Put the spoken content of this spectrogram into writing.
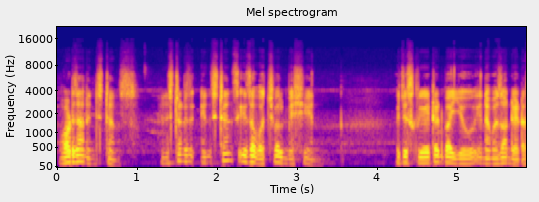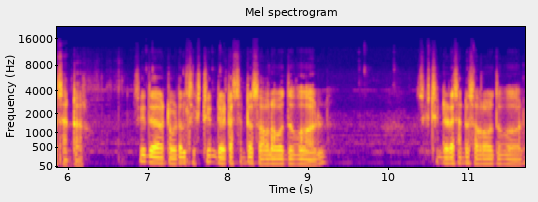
What is an instance? Instance, instance is a virtual machine which is created by you in Amazon data center. See, there are total 16 data centers all over the world. 16 data centers all over the world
